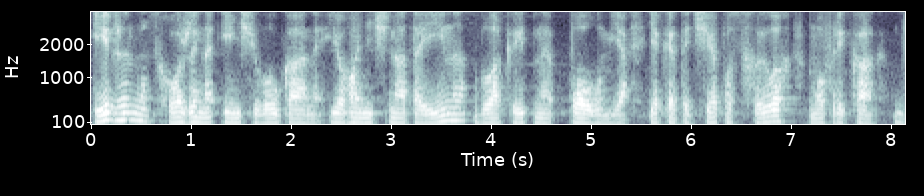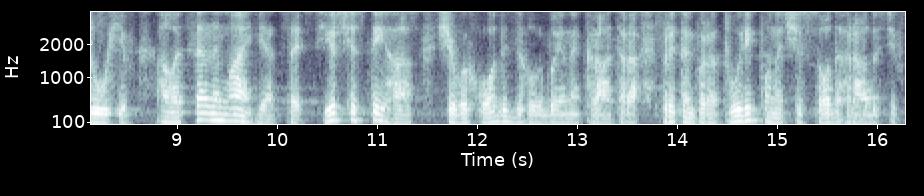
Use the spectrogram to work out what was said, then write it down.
Іджен не схожий на інші вулкани. Його нічна таїна блакитне полум'я, яке тече по схилах, мов ріка духів. Але це не магія, це сірчистий газ, що виходить з глибини кратера при температурі понад 600 градусів.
